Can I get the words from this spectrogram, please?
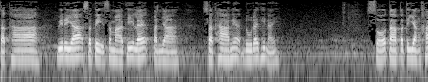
ศรัทธา วิริยะสติสมาธิและปัญญา ศรัทธาเนี่ยดูได้ที่ไหน โสตาปฏิยังฆะ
